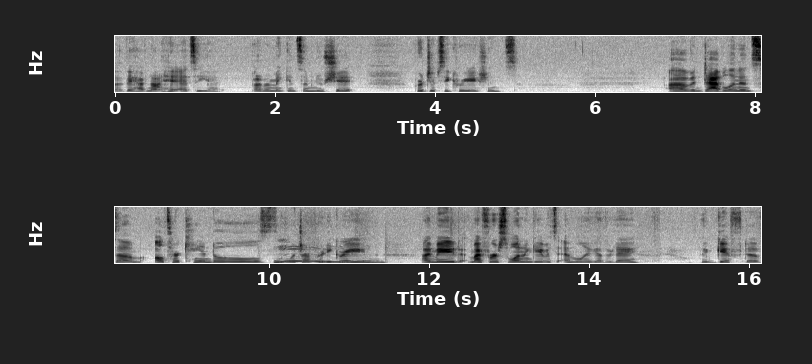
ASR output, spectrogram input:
Uh, they have not hit Etsy yet, but I've been making some new shit for Gypsy Creations. I've been dabbling in some altar candles, which are pretty great. I made my first one and gave it to Emily the other day. The gift of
